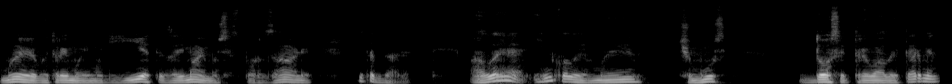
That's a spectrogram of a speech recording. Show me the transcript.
Ми витримуємо дієти, займаємося в спортзалі і так далі. Але інколи ми чомусь досить тривалий термін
